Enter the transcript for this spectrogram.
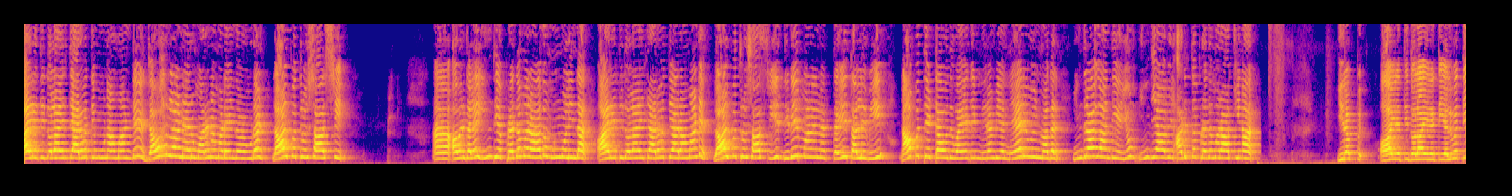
ஆயிரத்தி தொள்ளாயிரத்தி அறுபத்தி மூணாம் ஆண்டு ஜவஹர்லால் நேரு மரணமடைந்தவுடன் லால் பத்ரு சாஸ்திரி அவர்களை இந்திய பிரதமராக முன்மொழிந்தார். ஆயிரத்தி தொள்ளாயிரத்தி அறுபத்தி ஆறாம் ஆண்டு லால் பத்ரு சாஸ்திரி திடீர் மரணத்தை தழுவி நாற்பத்தி எட்டாவது வயதில் நிரம்பிய நேருவின் மகள் இந்திரா காந்தியையும் இந்தியாவின் அடுத்த பிரதமராக்கினார். இறப்பு. ஆயிரத்தி தொள்ளாயிரத்தி எழுவத்தி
